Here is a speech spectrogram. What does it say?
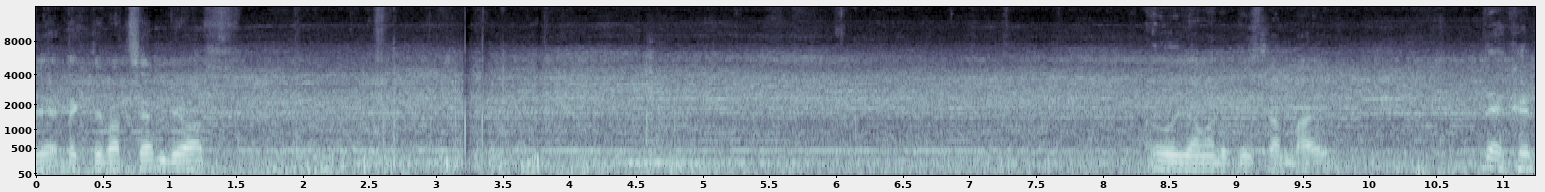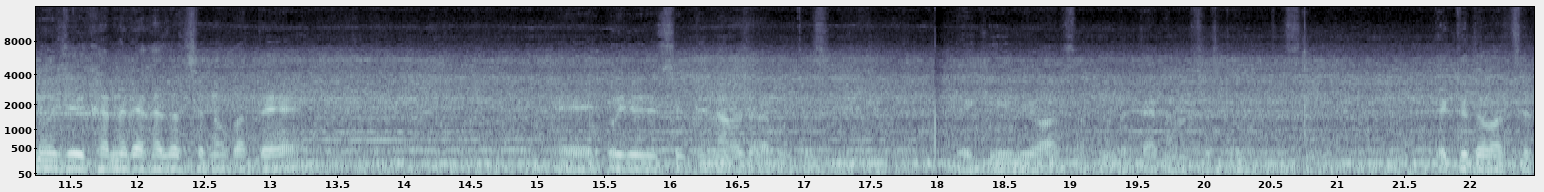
যে দেখতে পাচ্ছেন বিয়স ওই যে আমাদের ইসলাম ভাই। দেখেন, ওই যে এখানে দেখা যাচ্ছে নৌকাতে ওই যে ছিপটি নাড়াচাড়া করতেছে। দেখি বিওয়াস আপনাদের দেখানোর চেষ্টা করতেছি। দেখতে তো পাচ্ছেন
